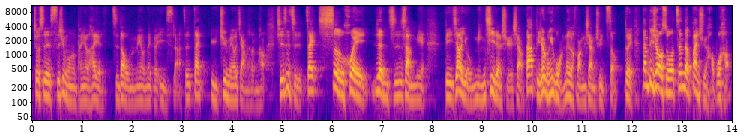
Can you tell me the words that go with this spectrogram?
就是私讯我们朋友，他也知道我们没有那个意思啊，这但语句没有讲得很好，其实是指在社会认知上面比较有名气的学校，大家比较容易往那个方向去走。对，但必须要说，真的办学好不好，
